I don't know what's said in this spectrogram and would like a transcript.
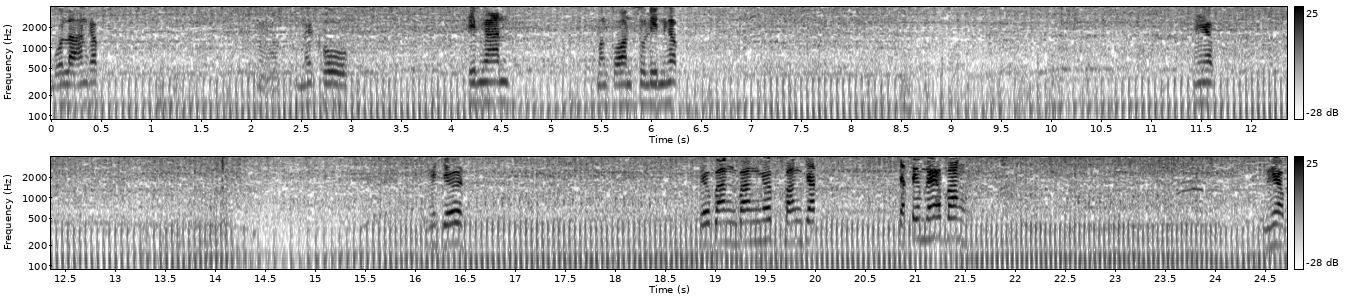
โบราณครับนะครับแมคโครทีมงานมังกรสุรินครับนี่ครับไม่เจอเจอบังบังครับบังจัดจัดเต็มเลยครับบัง นี่ครับ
